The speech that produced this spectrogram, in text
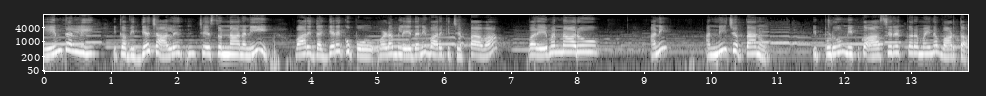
ఏం తల్లి ఇక విద్య ఛాలెంజ్ చేస్తున్నానని వారి దగ్గరకు పోవడం లేదని వారికి చెప్పావా? వారేమన్నారు? అని అన్నీ చెప్పాను. ఇప్పుడు మీకు ఒక ఆశ్చర్యకరమైన వార్త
